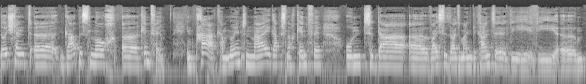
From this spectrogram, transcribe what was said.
Deutschland äh, gab es noch äh, Kämpfe. In Prag am 9. Mai gab es noch Kämpfe und da, äh, weißt du, also meine Bekannte, die, die ähm,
